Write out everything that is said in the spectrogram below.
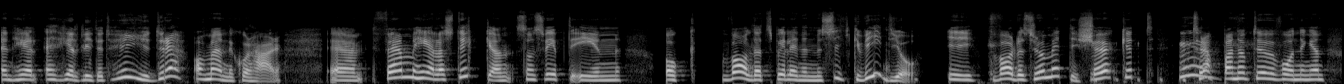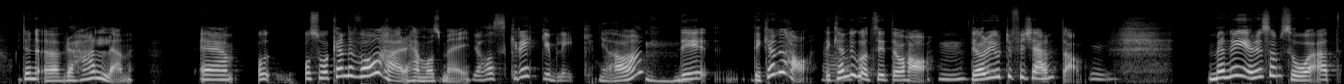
en hel, ett helt litet hydre av människor här. Ehm, fem hela stycken som svepte in och valde att spela in en musikvideo i vardagsrummet, i köket, i trappan upp till övervåningen och i den övre hallen. Ehm, och, och så kan det vara här hemma hos mig. Jag har skräck i blick. Ja, det, det kan du ha. Det kan du gott sitta och ha. Det har du gjort dig förtjänt av. Men nu är det som så att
